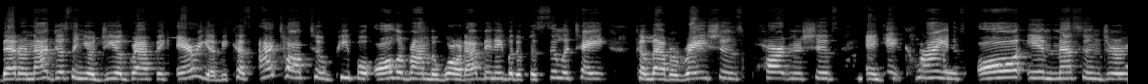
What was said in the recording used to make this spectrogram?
that are not just in your geographic area because I talk to people all around the world. I've been able to facilitate collaborations, partnerships, and get clients all in Messenger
